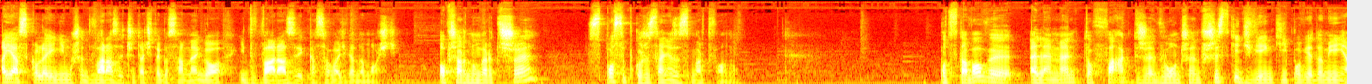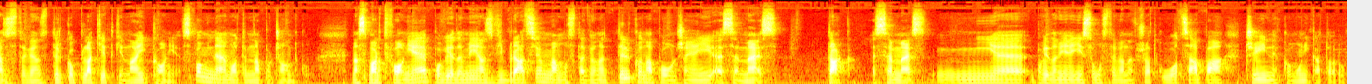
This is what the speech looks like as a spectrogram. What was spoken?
a ja z kolei nie muszę dwa razy czytać tego samego i dwa razy kasować wiadomości. Obszar numer 3. Sposób korzystania ze smartfonu. Podstawowy element to fakt, że wyłączyłem wszystkie dźwięki i powiadomienia, zostawiając tylko plakietkę na ikonie. Wspominałem o tym na początku. Na smartfonie powiadomienia z wibracją mam ustawione tylko na połączenia i SMS. Tak, SMS. Nie, powiadomienia nie są ustawione w przypadku WhatsAppa czy innych komunikatorów.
